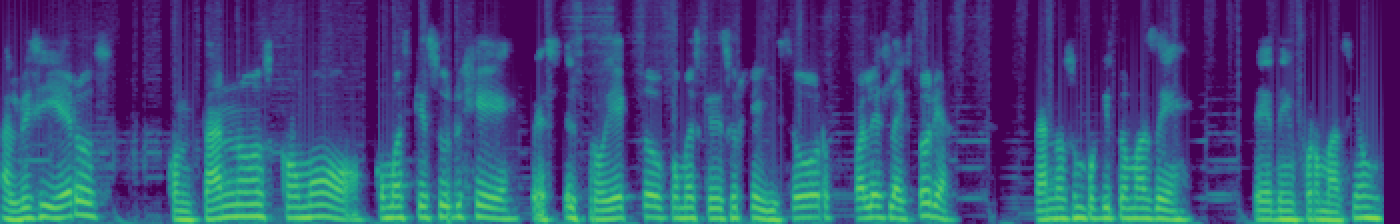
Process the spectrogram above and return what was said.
a Luis Higueros. Contanos cómo, cómo es que surge pues el proyecto cómo es que surge Visor cuál es la historia. Danos un poquito más de, de información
